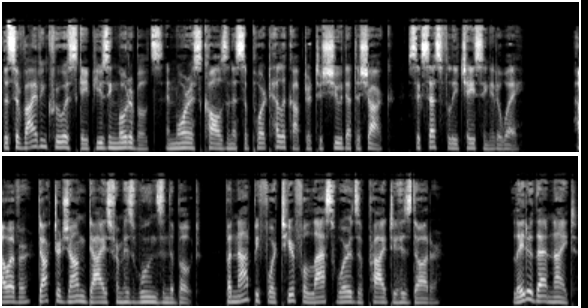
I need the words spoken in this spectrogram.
The surviving crew escape using motorboats, and Morris calls in a support helicopter to shoot at the shark, successfully chasing it away. However, Dr. Zhang dies from his wounds in the boat, but not before tearful last words of pride to his daughter. Later that night,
